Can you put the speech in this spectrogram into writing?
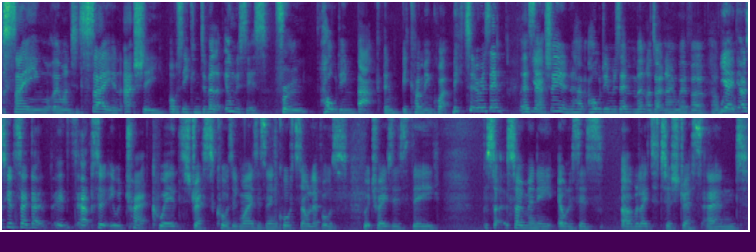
saying what they wanted to say. And actually obviously you can develop illnesses through holding back and becoming quite bitter resent- essentially and have holding resentment. I don't know whether uh, Yeah, I was going to say that it absolutely would track with stress causing rises in cortisol levels, which raises the so, so many illnesses are related to stress and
